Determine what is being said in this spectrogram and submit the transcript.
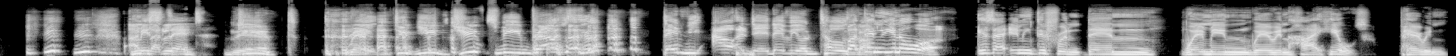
I'd like to- misled, Yeah. duped. Right. Du- you duped me, bruv. They'd be out of there. They'd be on toes, But bruv. then you know what? Is that any different than women wearing high heels, pairing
